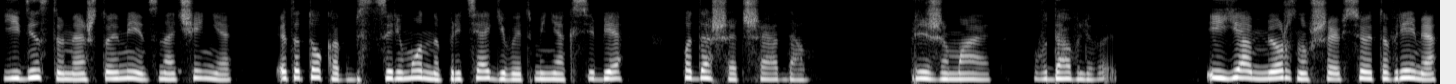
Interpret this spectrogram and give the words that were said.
Единственное, что имеет значение, это то, как бесцеремонно притягивает меня к себе подошедший Адам. Прижимает, вдавливает. И я, мерзнувшая все это время,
